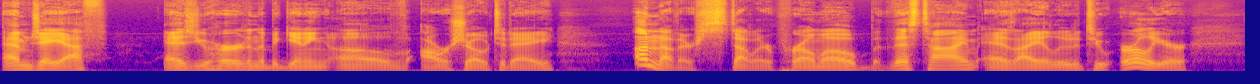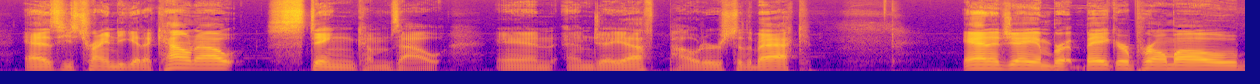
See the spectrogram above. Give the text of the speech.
MJF, as you heard in the beginning of our show today, another stellar promo, but this time, as I alluded to earlier, as he's trying to get a count out, Sting comes out, and MJF powders to the back. Anna Jay and Britt Baker promo.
